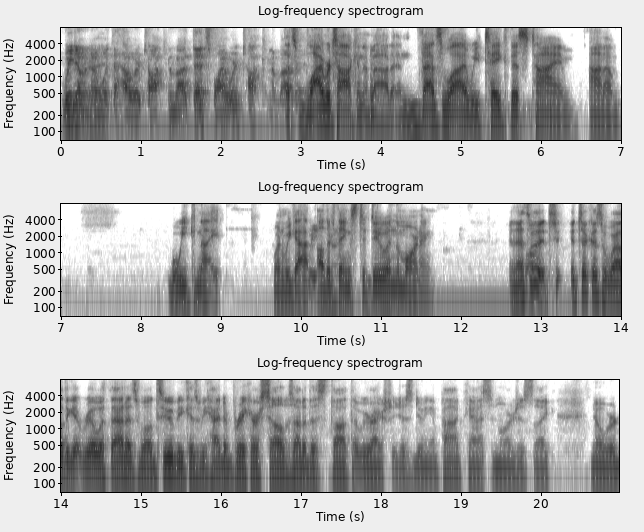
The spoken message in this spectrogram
We don't know what the hell we're talking about. That's why we're talking about That's it. why we're talking about it. And that's why we take this time on a weeknight when we got other things to do in the morning. And that's Well- what it, t- it took us a while to get real with that as well too, because we had to break ourselves out of this thought that we were actually just doing a podcast and more just like, you know, we're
